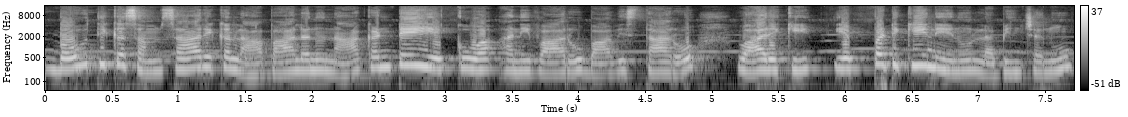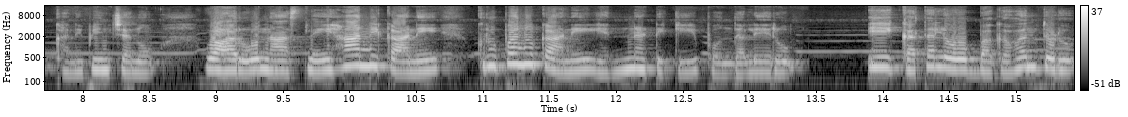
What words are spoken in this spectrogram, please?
భౌతిక సంసారిక లాభాలను నాకంటే ఎక్కువ అని వారు భావిస్తారో వారికి ఎప్పటికీ నేను లభించను కనిపించను. వారు నా స్నేహాన్ని కానీ కృపను కానీ ఎన్నటికీ పొందలేరు. ఈ కథలో భగవంతుడు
